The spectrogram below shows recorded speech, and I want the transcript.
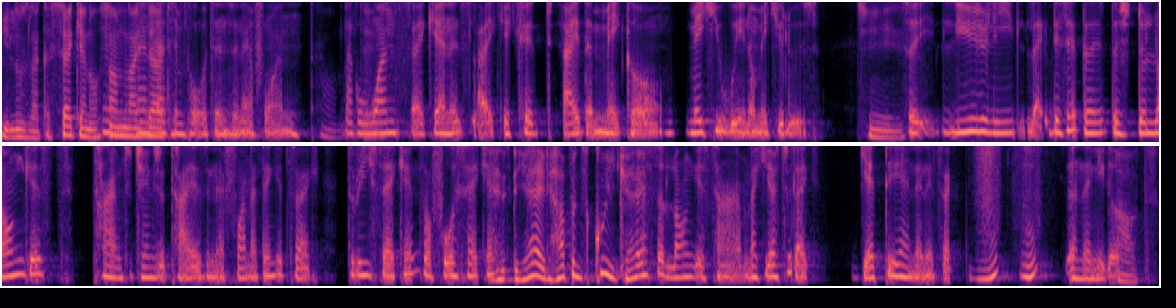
you lose like a second or something like Mm. and that. that's important in F1. Oh, like days. one second is like it could either make or make you win or make you lose. Jeez. So usually, like they said, the the, the longest time to change the tires in F1, I think it's like three seconds or four seconds. yeah, it happens quick, eh? That's the longest time. Like you have to like get there and then it's like and then you go. Out.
